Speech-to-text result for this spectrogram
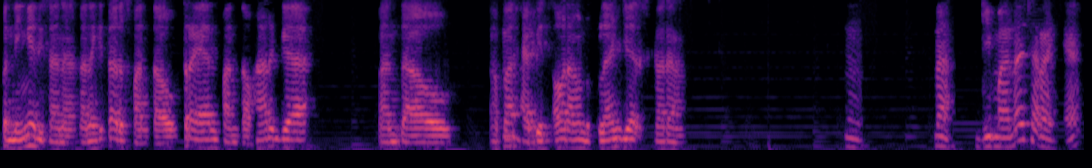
pentingnya di sana karena kita harus pantau tren pantau harga pantau apa Hmm. habit orang untuk belanja sekarang Gimana caranya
